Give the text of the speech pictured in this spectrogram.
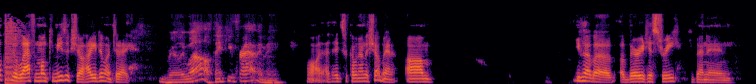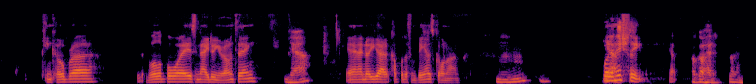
Welcome to the Laughing Monkey Music Show. How you doing today? Really well. Thank you for having me. Well, thanks for coming on the show, man. Um, you have a, a varied history. You've been in King Cobra, the Bullet Boys, and now you're doing your own thing. Yeah. And I know you got a couple different bands going on. Mm-hmm. But Yes. initially, yep. Oh, go ahead. Go ahead.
